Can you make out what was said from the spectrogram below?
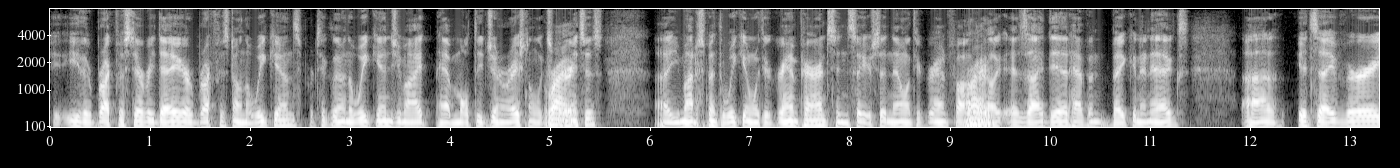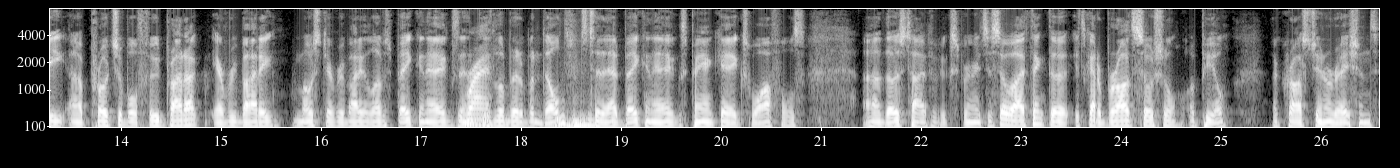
either breakfast every day or breakfast on the weekends. Particularly on the weekends, you might have multi generational experiences. Uh, you might have spent the weekend with your grandparents, and so you're sitting down with your grandfather, Right. like, as I did, having bacon and eggs. Uh, it's a very approachable food product. Everybody, most everybody loves bacon, eggs, and Right. a little bit of indulgence to that: bacon, eggs, pancakes, waffles, uh, those type of experiences. So I think the it's got a broad social appeal across generations.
